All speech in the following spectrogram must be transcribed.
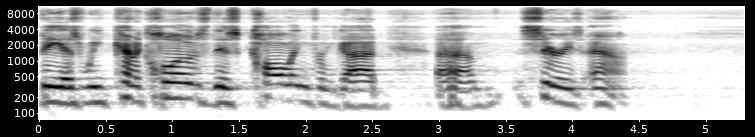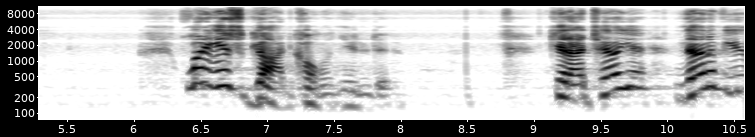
be as we kind of close this calling from God um, series out. What is God calling you to do? Can I tell you, none of you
